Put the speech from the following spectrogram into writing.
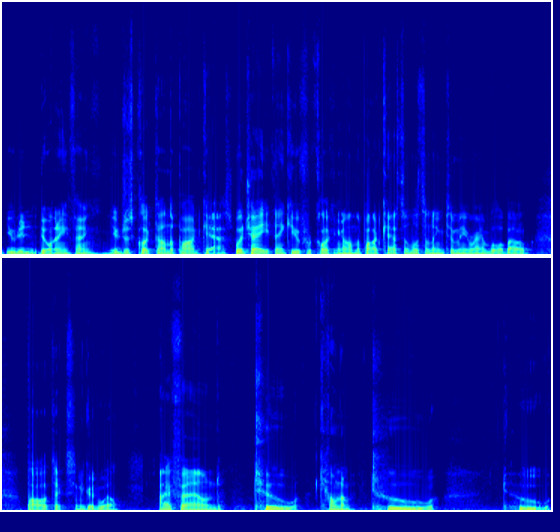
You didn't do anything. You just clicked on the podcast, which, hey, thank you for clicking on the podcast and listening to me ramble about politics and goodwill. I found two, count them, two, two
